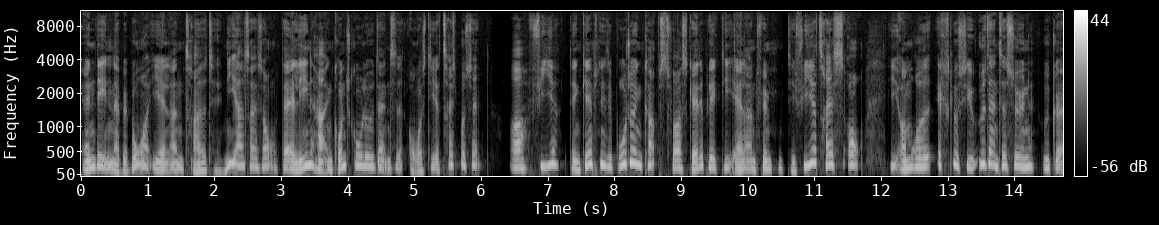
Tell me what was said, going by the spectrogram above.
Andelen af beboere i alderen 30-59 år, der alene har en grundskoleuddannelse, overstiger 60 og 4. Den gennemsnitlige bruttoindkomst for skattepligtige i alderen 15-64 år i området eksklusiv uddannelsessøgende udgør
